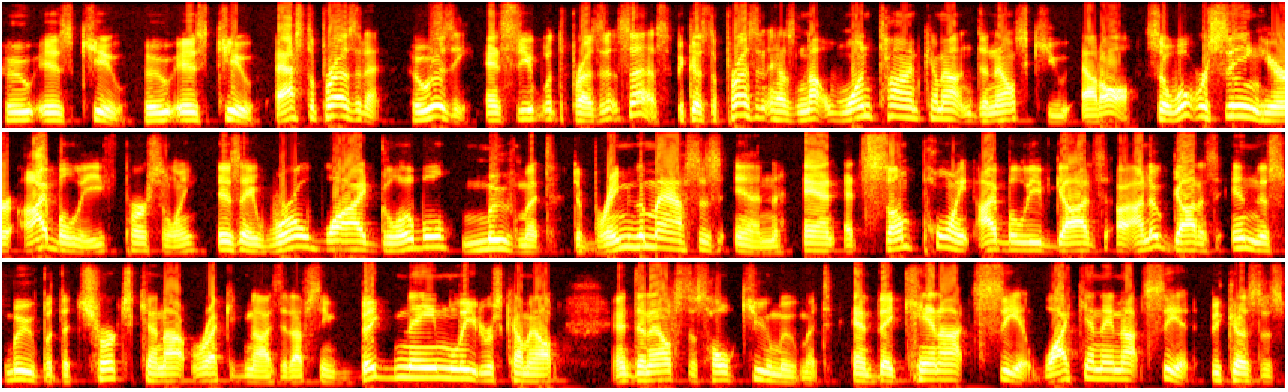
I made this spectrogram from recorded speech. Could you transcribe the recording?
who is Q? Who is Q? Ask the president. Who is he? And see what the president says. Because the president has not one time come out and denounced Q at all. So, what we're seeing here, I believe personally, is a worldwide global movement to bring the masses in. And at some point, I believe God's, I know God is in this move, but the church cannot recognize it. I've seen big name leaders come out and denounce this whole Q movement, and they cannot see it. Why can they not see it? Because it's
